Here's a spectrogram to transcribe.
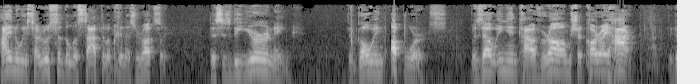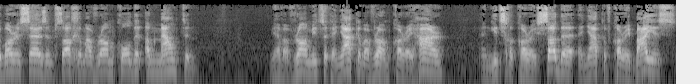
Hainu isarusa de lasata b'bchinas. This is the yearning, the going upwards. V'zeu inyan kavram shekarei har. The Gemara says in Psachim Avram called it a mountain. You have Avram, Yitzchak, and Yaakov. Avram karei har, and Yitzchak karei sada, and Yaakov karei bayis.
